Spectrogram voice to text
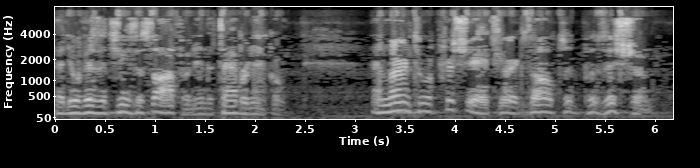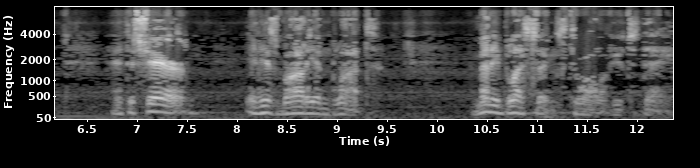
that you'll visit Jesus often in the tabernacle and learn to appreciate your exalted position and to share in his body and blood. Many blessings to all of you today.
